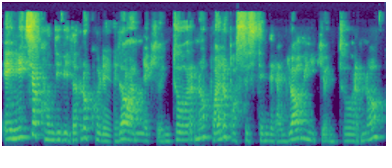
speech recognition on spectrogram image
E inizio a condividerlo con le donne che ho intorno, poi lo posso estendere agli uomini che ho intorno.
